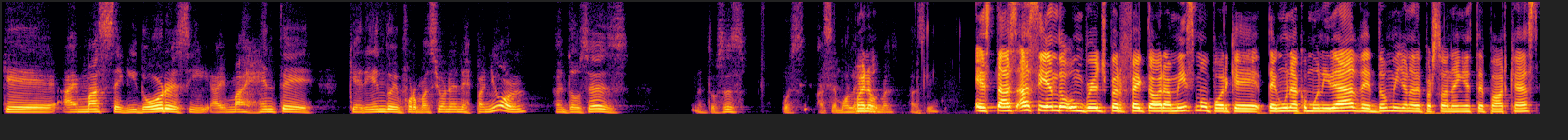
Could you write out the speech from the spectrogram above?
que hay más seguidores y hay más gente queriendo información en español, entonces, entonces pues hacemos la Bueno. así. Estás haciendo un bridge perfecto ahora mismo porque tengo una comunidad de dos millones de personas en este podcast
